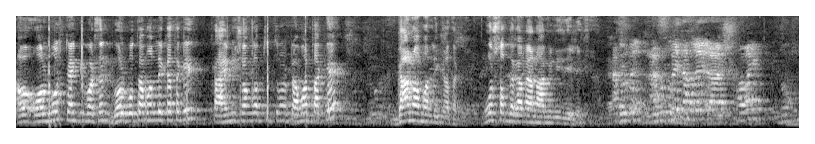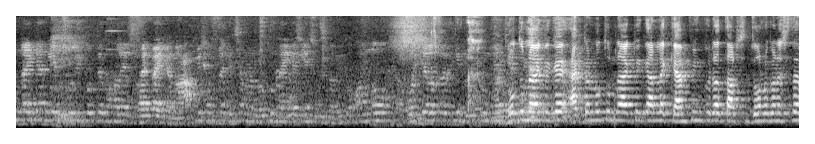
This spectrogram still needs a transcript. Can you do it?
অলমোস্ট নাইনটি পার্সেন্ট গল্প তো আমার লেখা থাকে, কাহিনী সংলাপ চিত্রটা আমার থাকে। গান আমার লেখা থাকে। মোস্ট অফ দ্য গান আমি নিজেই লিখি। নতুন নায়ককে একটা নতুন নায়ককে আনলে ক্যাম্পিং করে তার জনগণের সাথে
